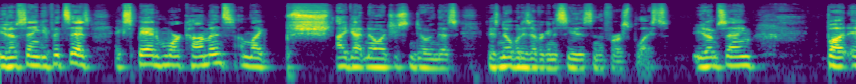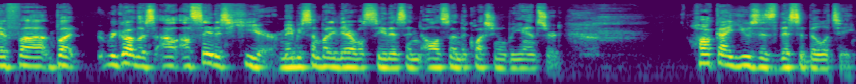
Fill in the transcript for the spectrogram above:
You know what I'm saying? If it says expand more comments, I'm like, I got no interest in doing this because nobody's ever going to see this in the first place. You know what I'm saying? But if, uh, but regardless, I'll, I'll say this here. Maybe somebody there will see this and all of a sudden the question will be answered. Hawkeye uses this ability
